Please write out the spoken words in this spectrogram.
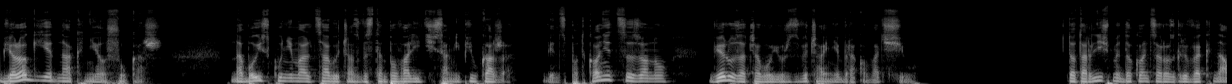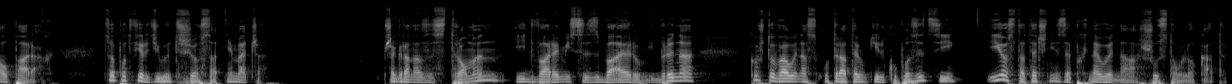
Biologii jednak nie oszukasz. Na boisku niemal cały czas występowali ci sami piłkarze, więc pod koniec sezonu wielu zaczęło już zwyczajnie brakować sił. Dotarliśmy do końca rozgrywek na oparach, co potwierdziły trzy ostatnie mecze. Przegrana ze Stromen i dwa remisy z Baerum i Brynę kosztowały nas utratę kilku pozycji i ostatecznie zepchnęły na szóstą lokatę.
